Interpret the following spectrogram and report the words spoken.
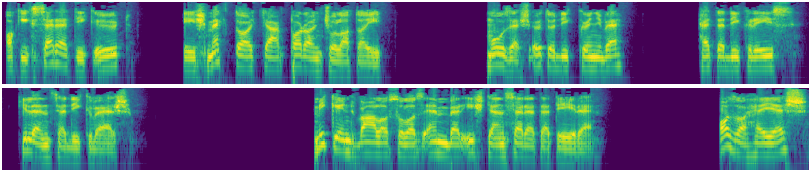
akik szeretik őt, és megtartják parancsolatait. Mózes 5. könyve, 7. rész, 9. vers. Miként válaszol az ember Isten szeretetére? Az a helyes,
